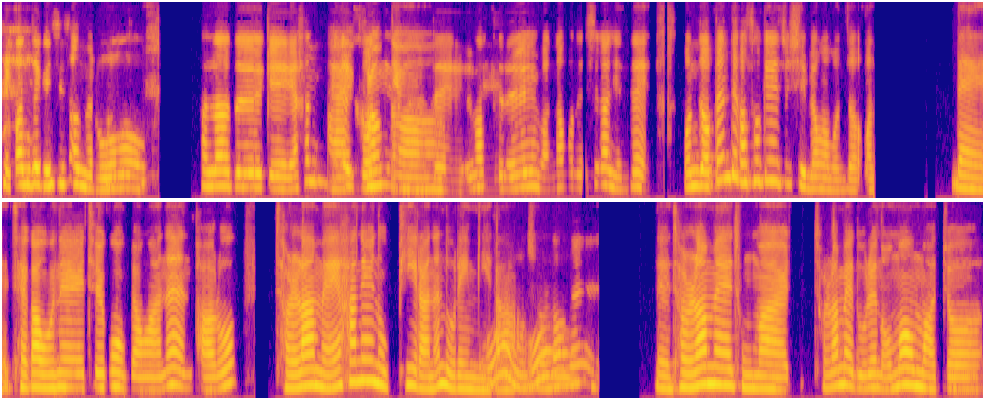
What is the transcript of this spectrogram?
객관적인 시선으로 발라드계의 한 아, 획을 그었던 그럼요. 네, 음악들을 만나보는 시간인데 먼저 밴드가 소개해 주실 명화 먼저 만- 네, 제가 오늘 들고 온 명화는 바로 전람의 하늘 높이라는 노래입니다. 오, 전람회. 네, 전람회 정말 전람회 노래는 어마어마하죠.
